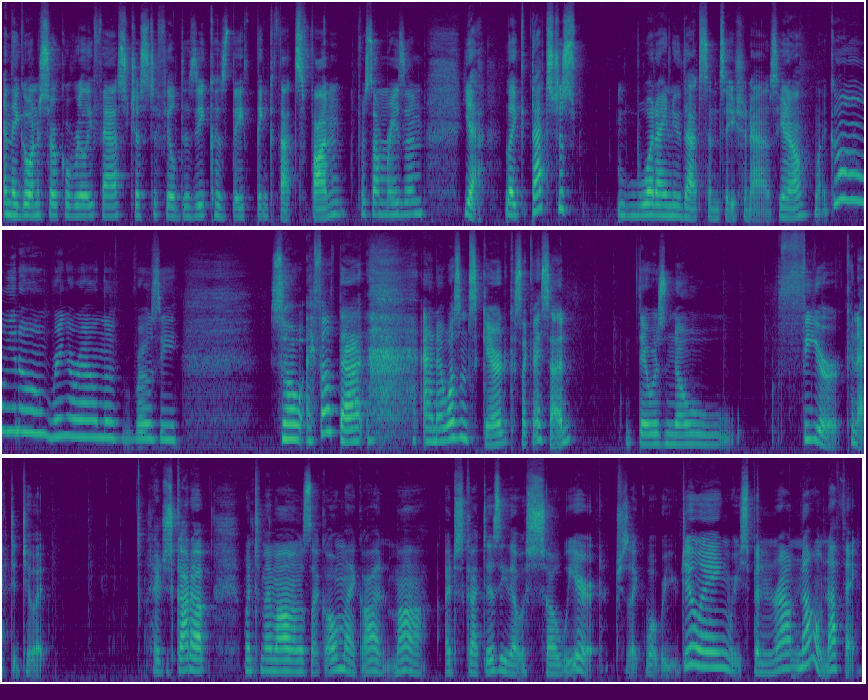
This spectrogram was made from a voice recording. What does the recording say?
and they go in a circle really fast just to feel dizzy because they think that's fun for some reason? Yeah, like that's just what I knew that sensation as, you know? Like, oh, you know, ring around the rosy. So I felt that and I wasn't scared because, like I said, there was no fear connected to it. I just got up, went to my mom, and was like, "Oh my god, ma, I just got dizzy. That was so weird." She's like, "What were you doing? Were you spinning around?" No, nothing.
